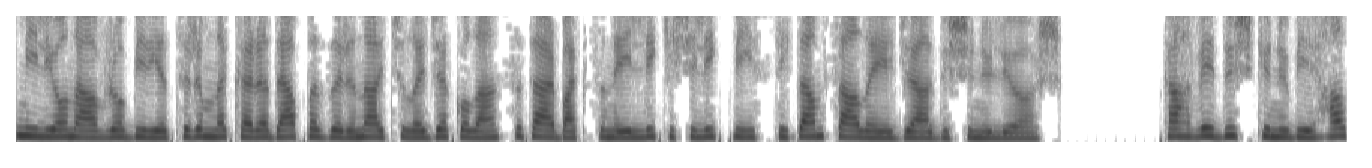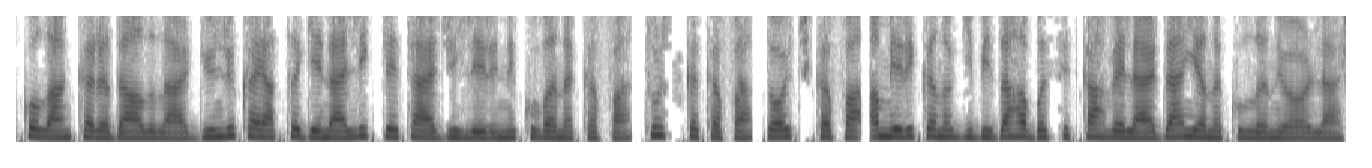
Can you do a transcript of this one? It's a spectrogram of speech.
milyon avro bir yatırımla Karadağ pazarına açılacak olan Starbucks'ın 50 kişilik bir istihdam sağlayacağı düşünülüyor. Kahve düşkünü bir halk olan Karadağlılar günlük hayatta genellikle tercihlerini Kuvana Kafa, Turska Kafa, Deutsche Kafa, Americano gibi daha basit kahvelerden yana kullanıyorlar.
